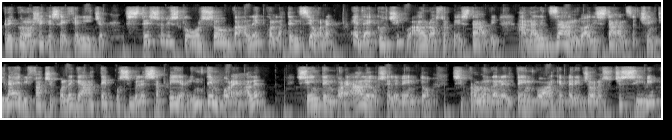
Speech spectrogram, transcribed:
riconosce che sei felice. Stesso discorso vale con l'attenzione. Ed eccoci qua al nostro case study. Analizzando a distanza centinaia di facce collegate è possibile sapere in tempo reale sia in tempo reale o se l'evento si prolunga nel tempo anche per i giorni successivi,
